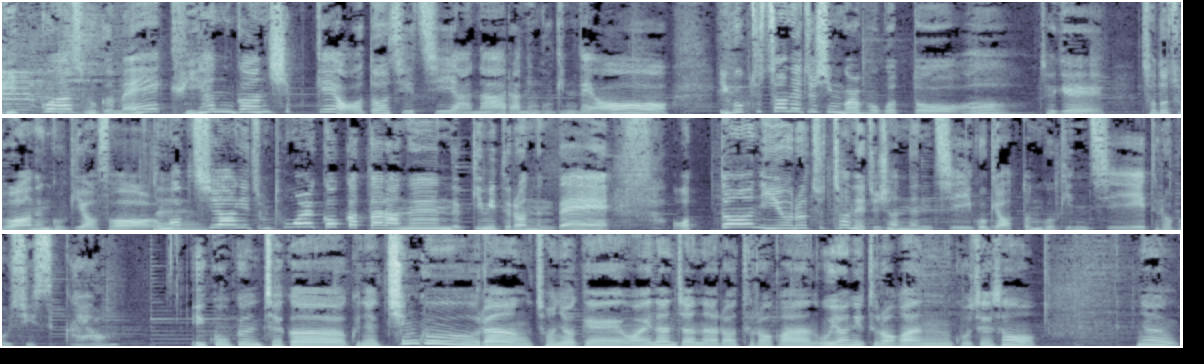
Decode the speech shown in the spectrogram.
빛과 소금의 귀한 건 쉽게 얻어지지 않아 라는 곡인데요. 이 곡 추천해주신 걸 보고 또, 아, 되게 저도 좋아하는 곡이어서 네. 음악 취향이 좀 통할 것 같다라는 느낌이 들었는데, 어떤 이유로 추천해 주셨는지, 이 곡이 어떤 곡인지 들어볼 수 있을까요? 이 곡은 제가 그냥 친구랑 저녁에 와인 한잔하러 들어간, 우연히 들어간 곳에서 그냥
